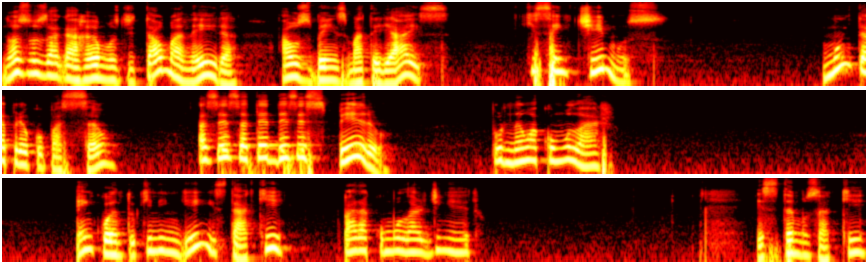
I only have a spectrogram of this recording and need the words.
nós nos agarramos de tal maneira aos bens materiais que sentimos muita preocupação, às vezes até desespero por não acumular. Enquanto que ninguém está aqui para acumular dinheiro. Estamos aqui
